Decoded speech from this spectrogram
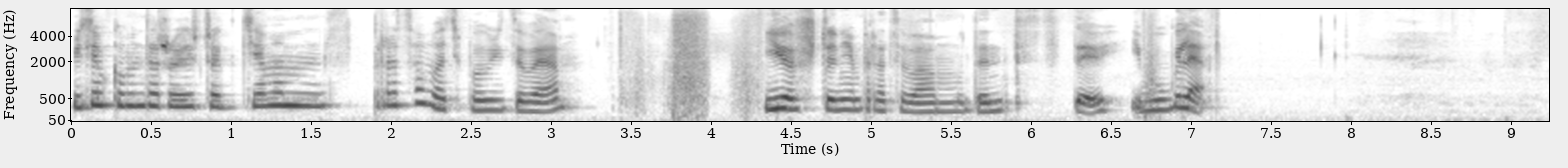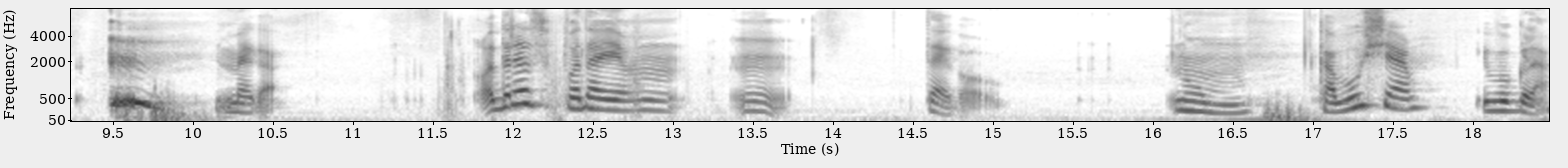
Piszcie w komentarzu jeszcze, gdzie mam pracować, bo widzowie. Jeszcze nie pracowałam u dentysty. i w ogóle. Mega. Od razu podaję mm, mm, tego, no, kawusie i w ogóle.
